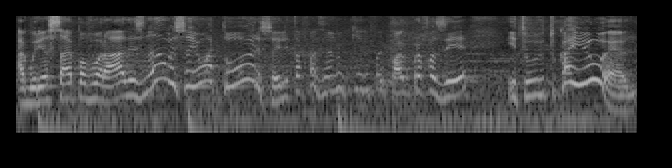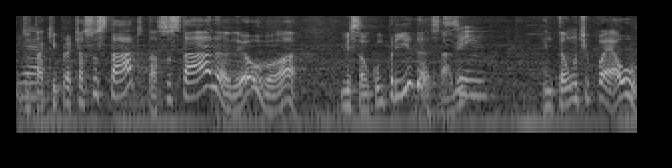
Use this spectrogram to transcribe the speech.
A guria sai apavorada e diz, não, mas isso aí é um ator, isso aí ele tá fazendo o que ele foi pago pra fazer e tu, tu caiu, é, tu É. tá aqui pra te assustar, tu tá assustada, viu? Ó, missão cumprida, sabe? Sim. Então, tipo, é o,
